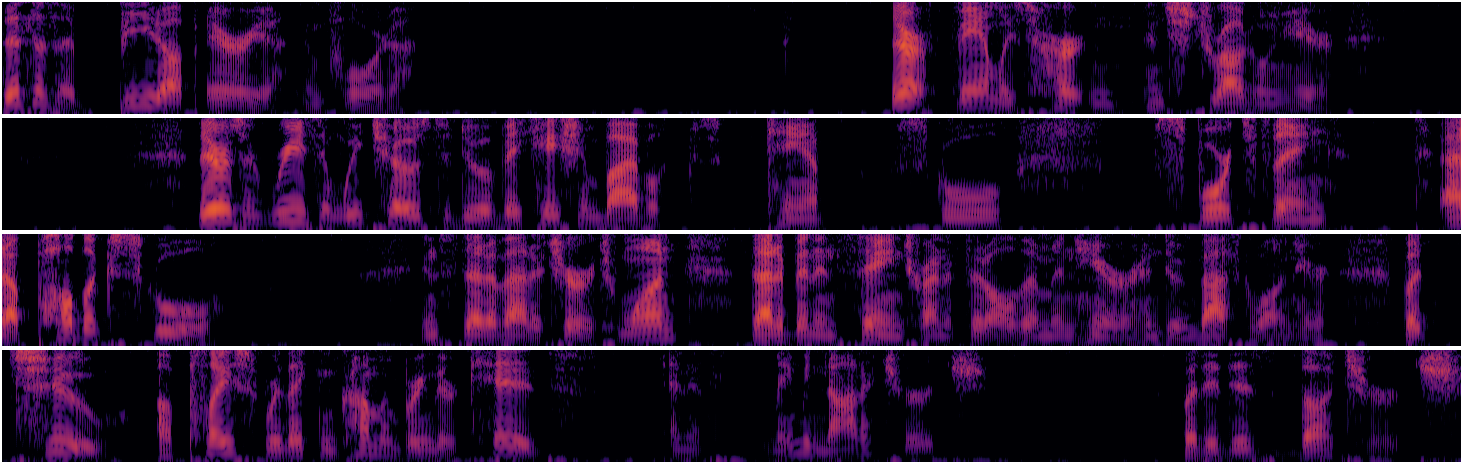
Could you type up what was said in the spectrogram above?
This is a beat up area in Florida. There are families hurting and struggling here. There's a reason we chose to do a vacation Bible camp, school, sports thing at a public school instead of at a church. One, that had been insane trying to fit all them in here and doing basketball in here. But two, a place where they can come and bring their kids, and it's maybe not a church, but it is the church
